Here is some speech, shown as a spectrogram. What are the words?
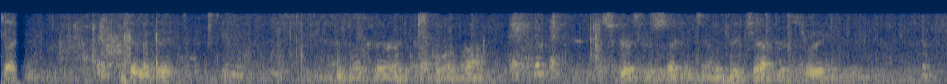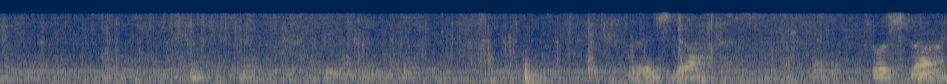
Second Timothy. Look there at a couple of uh, scriptures, Second Timothy chapter 3. Praise God. First, uh,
